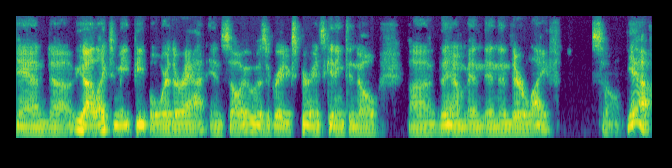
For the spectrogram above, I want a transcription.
and uh, yeah, I like to meet people where they're at, and so it was a great experience getting to know uh, them and and then their life. So yeah.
